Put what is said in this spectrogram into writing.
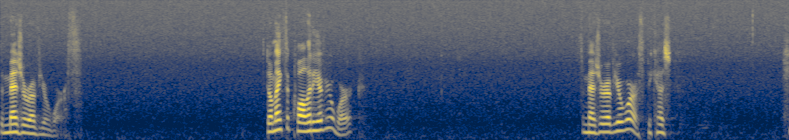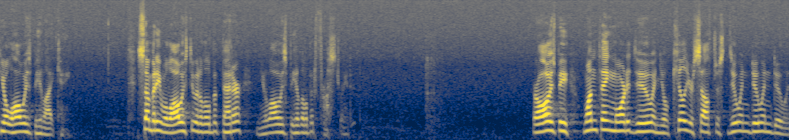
the measure of your worth. Don't make the quality of your work the measure of your worth because you'll always be like Cain. Somebody will always do it a little bit better, and you'll always be a little bit frustrated. There'll always be one thing more to do, and you'll kill yourself just doing, doing, doing.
